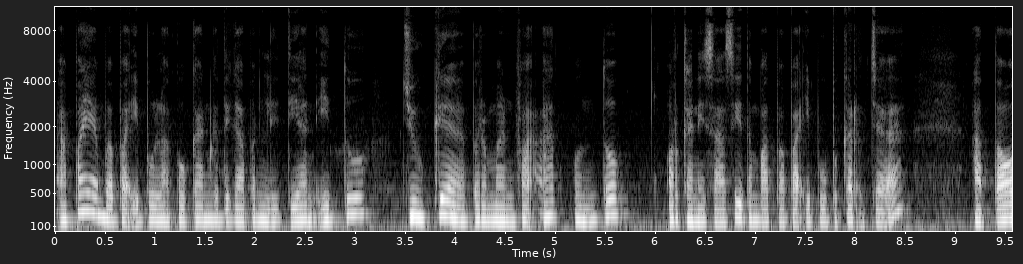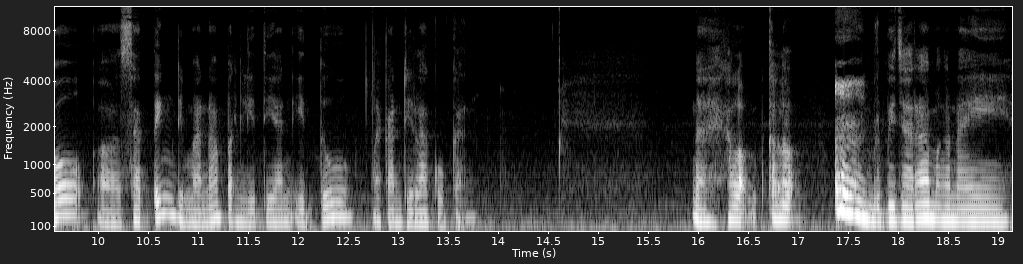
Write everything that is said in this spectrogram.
apa yang bapak ibu lakukan ketika penelitian itu juga bermanfaat untuk organisasi tempat bapak ibu bekerja atau uh, setting di mana penelitian itu akan dilakukan. Nah, kalau kalau berbicara mengenai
